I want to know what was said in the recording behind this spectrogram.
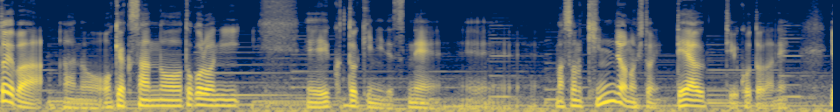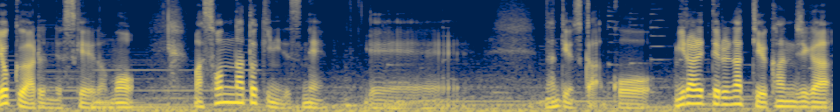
例えばあのお客さんのところに、えー、行く時にですね、えまあ、その近所の人に出会うっていうことがねよくあるんですけれども、まあ、そんな時にですね、えー、て言うんですかこう見られてるなっていう感じが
